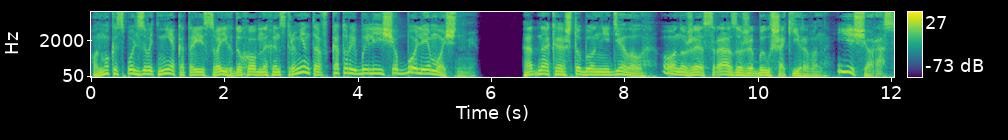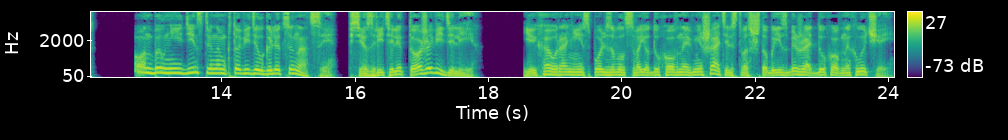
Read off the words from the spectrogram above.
он мог использовать некоторые из своих духовных инструментов, которые были еще более мощными. Однако, что бы он ни делал, он уже сразу же был шокирован. Еще раз. Он был не единственным, кто видел галлюцинации. Все зрители тоже видели их. Юйхао ранее использовал свое духовное вмешательство, чтобы избежать духовных лучей.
